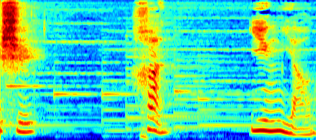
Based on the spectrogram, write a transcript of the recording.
诗，汉，阴阳。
